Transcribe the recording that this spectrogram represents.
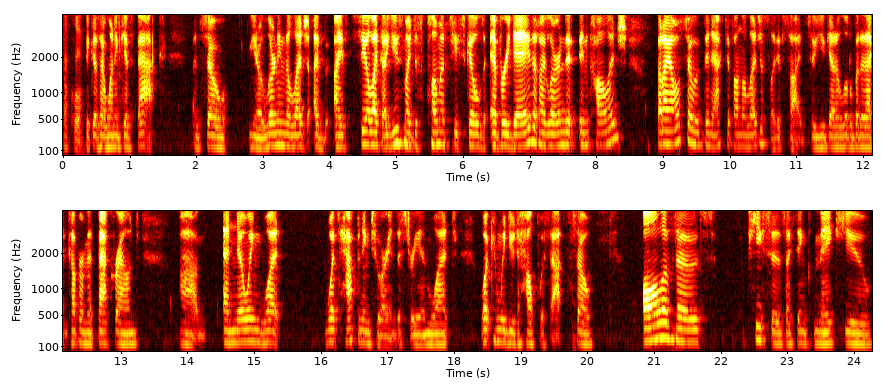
oh, cool. because I want to give back. And so, you know, learning the leg, I, I feel like I use my diplomacy skills every day that I learned in college, but I also have been active on the legislative side. So you get a little bit of that government background um, and knowing what what's happening to our industry and what what can we do to help with that. So all of those pieces, I think, make you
